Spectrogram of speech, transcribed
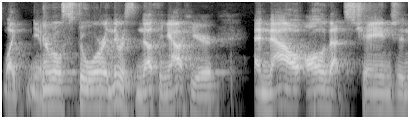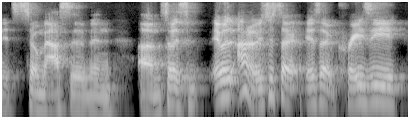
like you know, mineral store, and there was nothing out here. And now all of that's changed, and it's so massive. And um, so it's it was I don't know, it's just a it's a crazy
